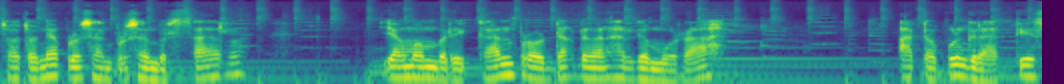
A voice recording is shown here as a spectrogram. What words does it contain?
Contohnya perusahaan-perusahaan besar yang memberikan produk dengan harga murah ataupun gratis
